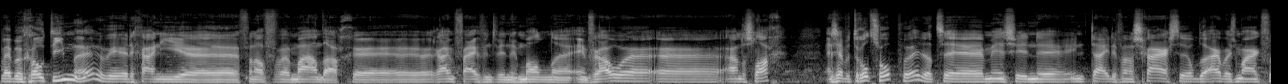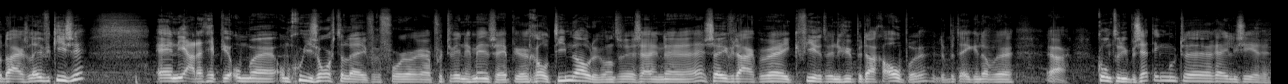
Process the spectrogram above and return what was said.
We hebben een groot team. Hè. Er gaan hier uh, vanaf eh, maandag uh, ruim 25 man en vrouwen aan de slag. En ze hebben trots op hè, dat mensen in, in tijden van schaarste op de arbeidsmarkt voor dagelijks leven kiezen. En ja, dat heb je om, om goede zorg te leveren voor, voor 20 mensen heb je een groot team nodig. Want we zijn zeven dagen per week, 24 uur per dag open. Dat betekent dat we ja, continu bezetting moeten realiseren.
